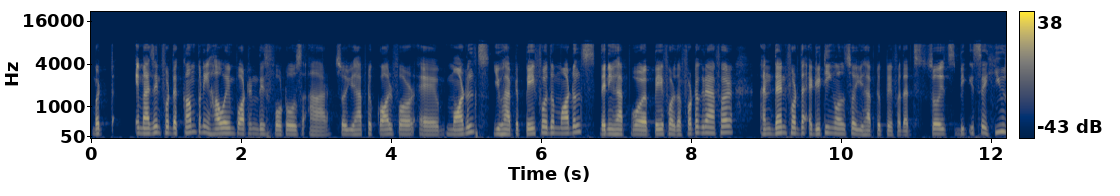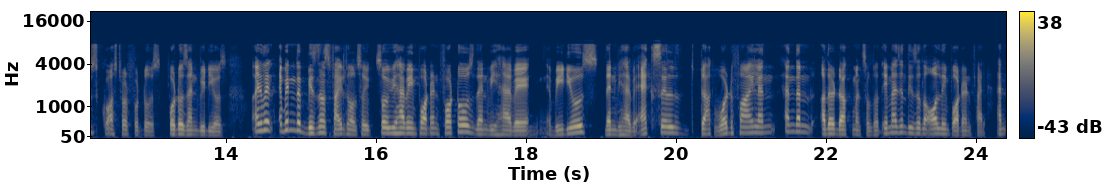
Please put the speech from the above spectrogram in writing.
but imagine for the company how important these photos are. So you have to call for uh, models. You have to pay for the models. Then you have to pay for the photographer and then for the editing also you have to pay for that. So it's it's a huge cost for photos photos and videos. Even even the business files also. So we have important photos then we have a videos then we have excel doc word file and and then other documents also. Imagine these are the, all the important file. And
